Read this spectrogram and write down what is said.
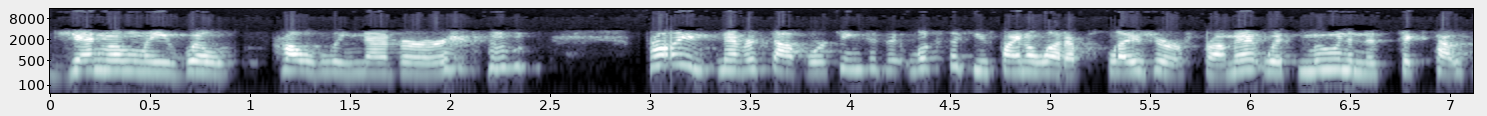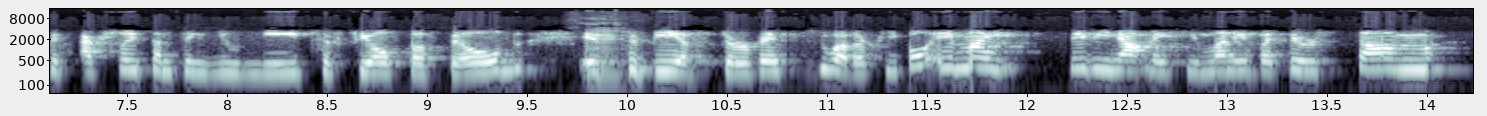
genuinely will probably never probably never stop working because it looks like you find a lot of pleasure from it. With Moon in the sixth house, it's actually something you need to feel fulfilled, is mm. to be of service to other people. It might maybe not make you money, but there's some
